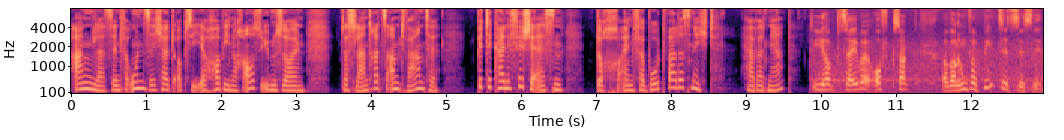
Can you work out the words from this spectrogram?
Angler sind verunsichert, ob sie ihr Hobby noch ausüben sollen. Das Landratsamt warnte. Bitte keine Fische essen. Doch ein Verbot war das nicht. Herbert Nerb? Ich habe selber oft gesagt, warum verbietet es das nicht?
